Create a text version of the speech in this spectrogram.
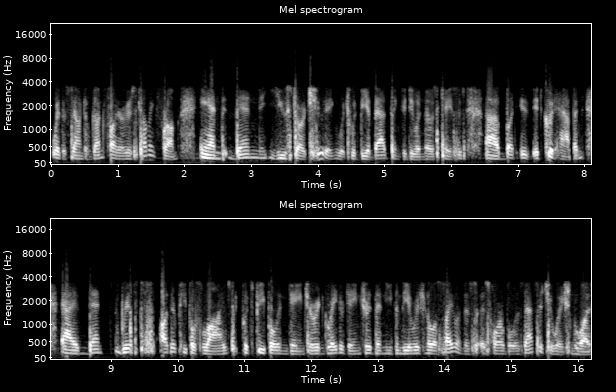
where the sound of gunfire is coming from, and then you start shooting, which would be a bad thing to do in those cases, uh, but it, it could happen. Uh, that risks other people's lives. It puts people in danger, in greater danger than even the original assailant, as, as horrible as that situation was.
